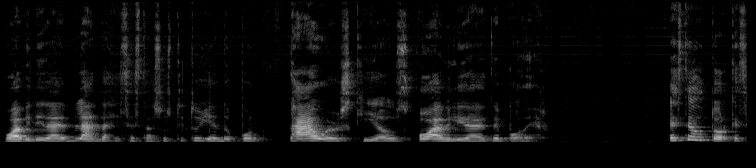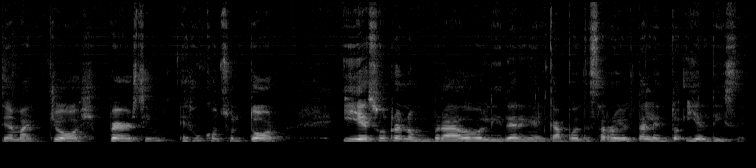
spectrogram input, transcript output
o habilidades blandas y se está sustituyendo por power skills o habilidades de poder. Este autor que se llama Josh Persing es un consultor y es un renombrado líder en el campo del desarrollo del talento y él dice,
